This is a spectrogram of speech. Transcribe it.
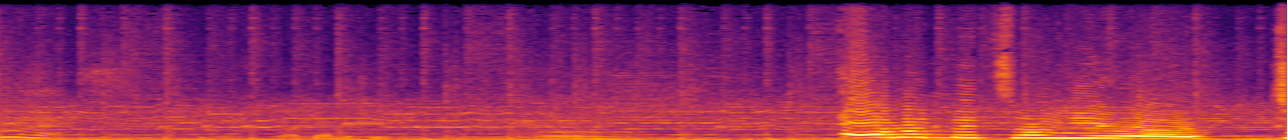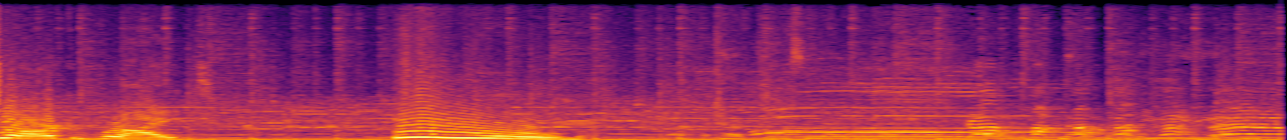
Yes! Elemental Hero, Dark Bright. Boom! Oh!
